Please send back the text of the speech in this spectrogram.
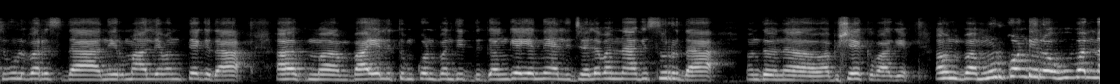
ಧೂಳು ಬರೆಸ್ದ ನಿರ್ಮಾಲ್ಯವನ್ನು ತೆಗೆದ, ಆ ಬಾಯಲ್ಲಿ ತುಂಬ್ಕೊಂಡು ಬಂದಿದ್ದ ಗಂಗೆಯನ್ನೇ ಅಲ್ಲಿ ಜಲವನ್ನಾಗಿ ಸುರಿದ, ಒಂದು ಅಭಿಷೇಕವಾಗಿ. ಅವನು ಬ, ಮುಡ್ಕೊಂಡಿರೋ ಹೂವನ್ನ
